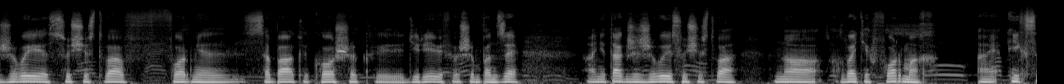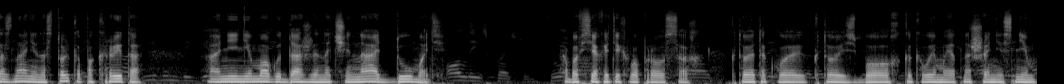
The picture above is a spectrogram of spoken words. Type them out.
Живые существа в форме собак и кошек, и деревьев, и шимпанзе, они также живые существа, но в этих формах а их сознание настолько покрыто, они не могут даже начинать думать обо всех этих вопросах кто я такой, кто есть Бог, каковы мои отношения с Ним.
